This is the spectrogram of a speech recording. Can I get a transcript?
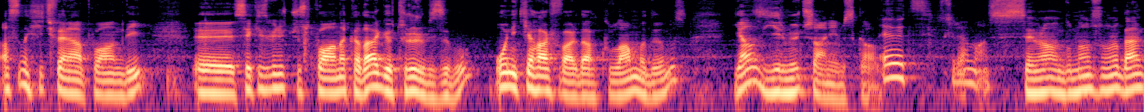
Aslında hiç fena puan değil. Ee, 8300 puana kadar götürür bizi bu. 12 harf var daha kullanmadığımız. Yalnız 23 saniyemiz kaldı. Evet sürem az. Semra Hanım bundan sonra ben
